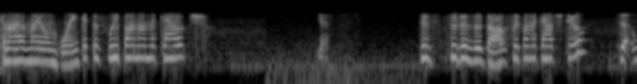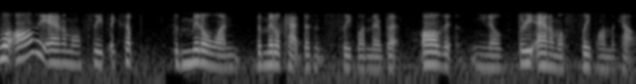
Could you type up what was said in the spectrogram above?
Can I have my own blanket to sleep on on the couch? yes. Does so does the dog sleep on the couch too? The, well, all the animals sleep except the middle one. The middle cat doesn't sleep on there, but all the you know three animals sleep on the couch.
